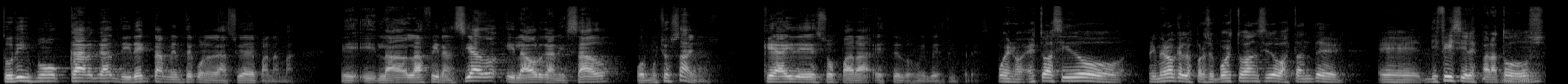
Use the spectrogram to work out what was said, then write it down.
turismo carga directamente con la ciudad de Panamá. Eh, y la, la ha financiado y la ha organizado por muchos años. ¿Qué hay de eso para este 2023? Bueno, esto ha sido primero que los presupuestos han sido bastante eh, difíciles para todos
